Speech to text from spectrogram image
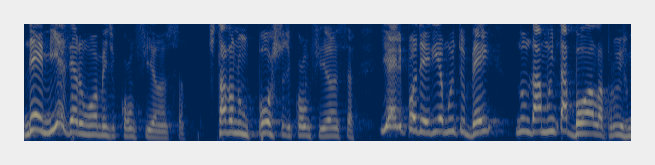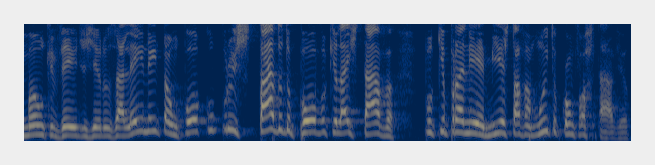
Neemias era um homem de confiança, estava num posto de confiança, e ele poderia muito bem não dar muita bola para o irmão que veio de Jerusalém, nem tampouco para o estado do povo que lá estava, porque para Neemias estava muito confortável.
